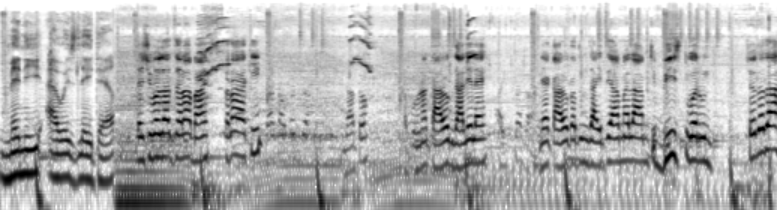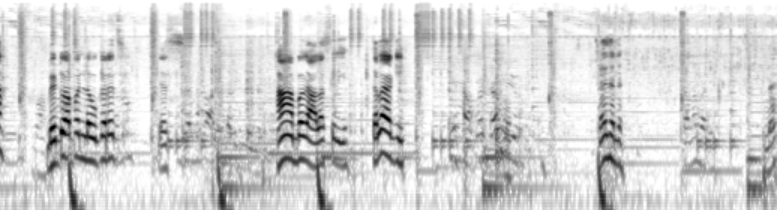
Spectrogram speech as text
Many hours later. तर शिवदास चला बाय. चला काकी. जातो. हा पूर्ण काळोख झालेला आहे. आणि या काळोखातून आहे आम्हाला आमची बीस्ट वरून. शोधा भेटू आपण लवकरच. येस हां बघ आलास तरी. ये. चला काकी. काय झालं? नाही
